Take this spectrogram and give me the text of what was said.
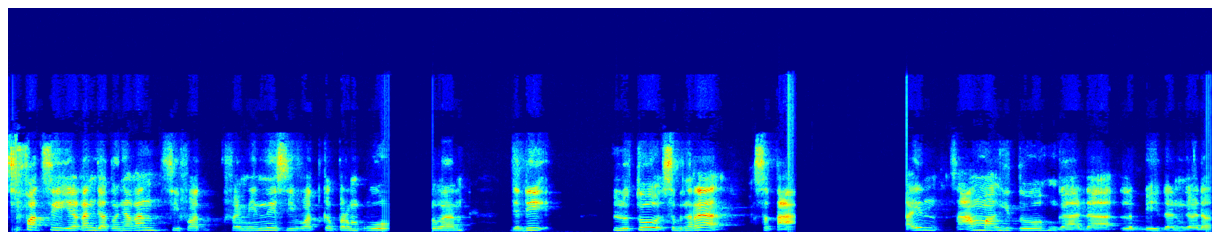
sifat sih ya kan jatuhnya kan sifat feminis, sifat keperempuan gitu kan. Jadi lu tuh sebenarnya setara lain sama gitu, nggak ada lebih dan nggak ada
